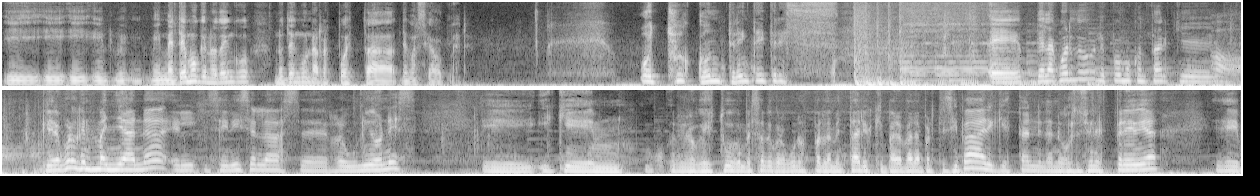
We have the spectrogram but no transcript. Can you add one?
Y, y- y- y me- temo que no tengo, no tengo una respuesta demasiado clara. 8 con 33. Eh, del acuerdo les podemos contar que... Oh. Que de acuerdo que es mañana, el- se inician las eh, reuniones eh, y que mm, lo que estuve conversando con algunos parlamentarios que van a participar y que están en las negociaciones previas, eh,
